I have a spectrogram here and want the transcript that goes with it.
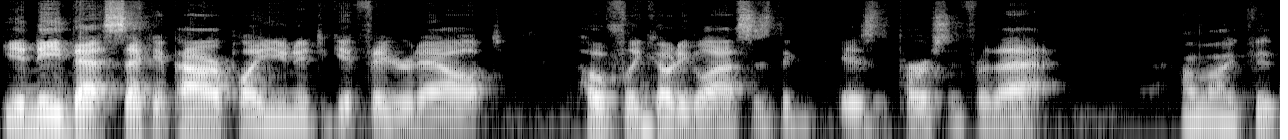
You need that second power play unit to get figured out. Hopefully, Cody Glass is the is the person for that. I like it.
